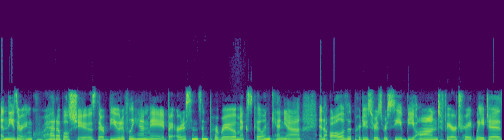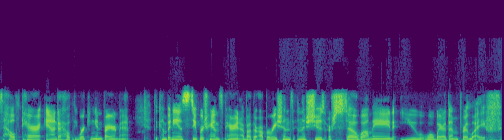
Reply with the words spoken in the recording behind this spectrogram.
And these are incredible shoes. They're beautifully handmade by artisans in Peru, Mexico, and Kenya. And all of the producers receive beyond fair trade wages, health care, and a healthy working environment. The company is super transparent about their operations, and the shoes are so well made, you will wear them for life.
